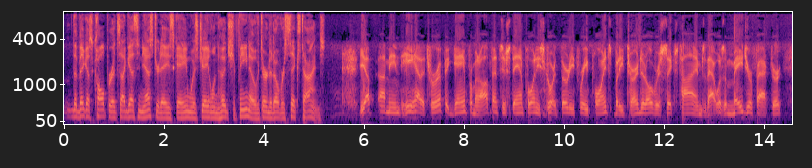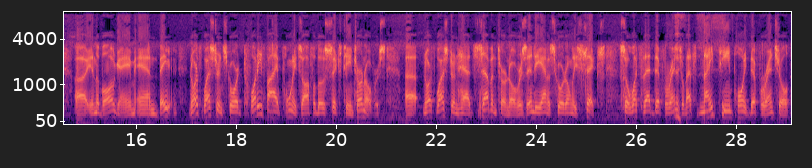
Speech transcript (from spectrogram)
the biggest culprits, I guess, in yesterday's game was Jalen Hood Schifino, who turned it over six times. Yep, I mean he had a terrific game from an offensive standpoint. He scored 33 points, but he turned it over six times. That was a major factor uh, in the ball game, and they Northwestern scored 25 points off of those 16 turnovers. Uh, Northwestern had seven turnovers. Indiana scored only six. So what's that differential? That's 19 point differential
